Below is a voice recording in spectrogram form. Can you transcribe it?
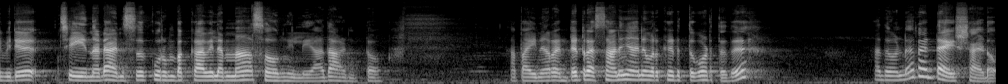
ഇവർ ചെയ്യുന്ന ഡാൻസ് കുറുമ്പക്കാവിലമ്മ സോങ്ങില്ലേ അതാണ് കേട്ടോ അപ്പം അതിന് റെഡ് ഡ്രസ്സാണ് ഞാൻ ഇവർക്ക് എടുത്തു കൊടുത്തത്. അതുകൊണ്ട് റെഡ് ഐ ഷാഡോ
